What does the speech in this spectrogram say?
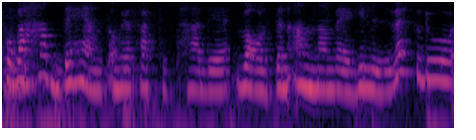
på vad hade hänt om jag faktiskt hade valt en annan väg i livet. Och då,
